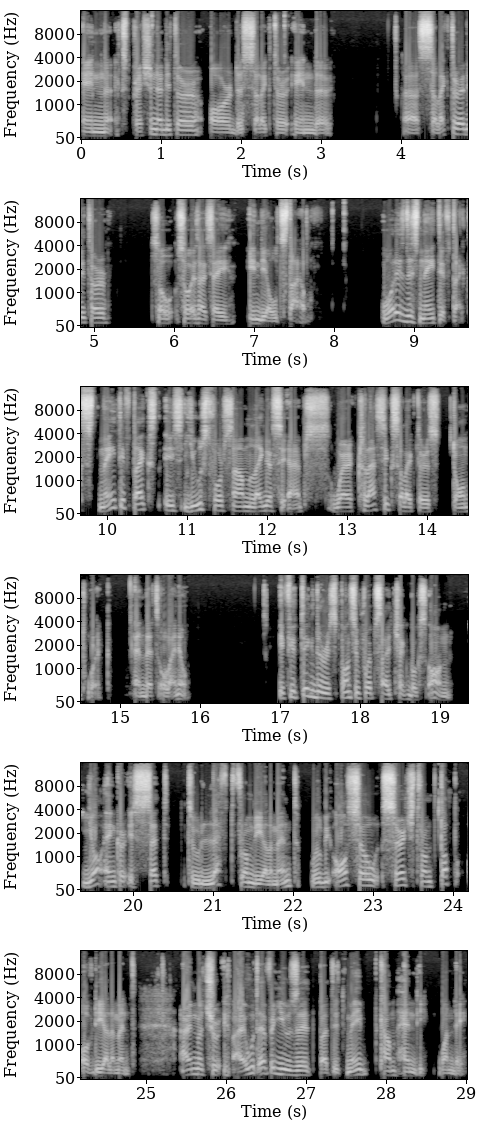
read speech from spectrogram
in expression editor or the selector in the uh, selector editor. So, so as I say, in the old style. What is this native text? Native text is used for some legacy apps where classic selectors don't work. And that's all I know. If you tick the responsive website checkbox on, your anchor is set to left from the element will be also searched from top of the element. I'm not sure if I would ever use it, but it may come handy one day.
